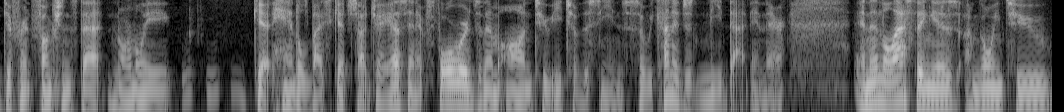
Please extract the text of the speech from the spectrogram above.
different functions that normally get handled by sketch.js and it forwards them on to each of the scenes. So we kind of just need that in there. And then the last thing is I'm going to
